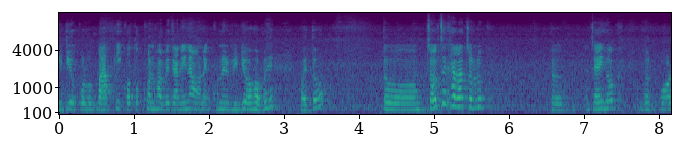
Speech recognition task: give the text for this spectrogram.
ভিডিও করব। বাকি কতক্ষণ হবে জানি না, অনেকক্ষণের ভিডিও হবে হয়তো। তো চলছে খেলা চলুক। তো যাই হোক পর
